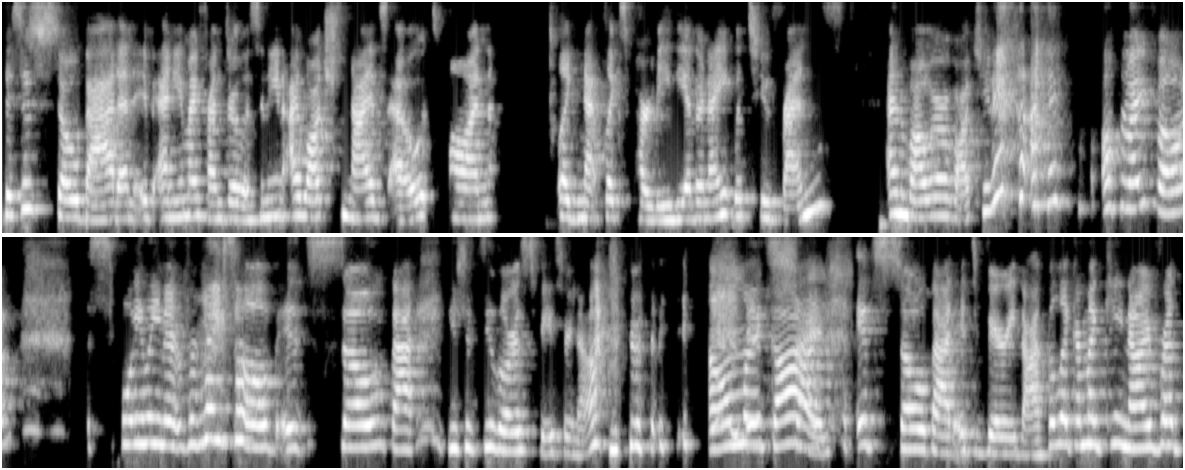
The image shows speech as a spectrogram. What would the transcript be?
this is so bad. And if any of my friends are listening, I watched Knives Out on like Netflix party the other night with two friends. And while we were watching it, I'm on my phone spoiling it for myself. It's so bad. You should see Laura's face right now, everybody. Oh my it's gosh. So, it's so bad. It's very bad. But like I'm like, okay, now I've read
